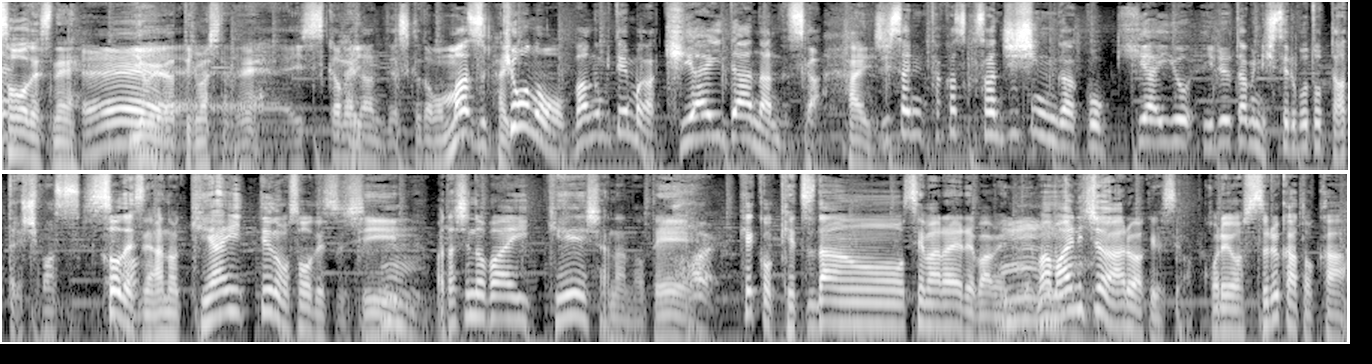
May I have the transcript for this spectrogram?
そうですね、えー、いよいよやってきましたね。5日目なんですけども、はい、まず今日の番組テーマが気合だなんですが、はい、実際に高塚さん自身がこう気合を入れるためにしてることってあったりしますそうですね。あの気合っていうのもそうですし、うん、私の場合経営者なので、はい結構決断を迫られる場面って、まあ、毎日のあるわけですよ。これをするかとか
